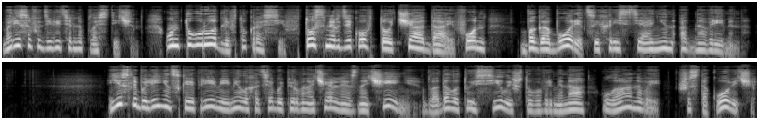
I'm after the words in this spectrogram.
Борисов удивительно пластичен. Он то уродлив, то красив, то Смердяков, то Чаадаев. Он богоборец и христианин одновременно. Если бы Ленинская премия имела хотя бы первоначальное значение, обладала той силой, что во времена Улановой, Шестаковича,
